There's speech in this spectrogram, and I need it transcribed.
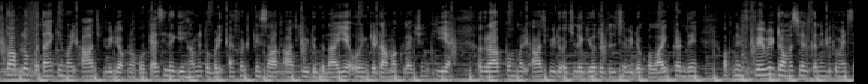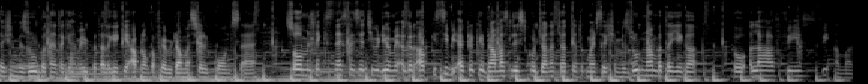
तो आप लोग बताएँ कि हमारी आज की वीडियो आप लोगों को कैसी लगी। हमने तो बड़ी एफर्ट के साथ आज की वीडियो बनाई है और इनके ड्रामा कलेक्शन की है। अगर आपको हमारी आज की वीडियो अच्छी लगी हो तो जल्दी से वीडियो को लाइक कर दें। अपने फेवरेट ड्रामा सीरियल करने भी कमेंट सेक्शन में ज़रूर बताएँ ताकि हमें भी पता लगे कि आप लोगों का फेवरेट ड्रामा सीरियल कौन सा है। सो so, मिलते हैं किसी नेक्स्ट ऐसी अच्छी वीडियो में। अगर आप किसी भी एक्टर के ड्रामा लिस्ट को जानना चाहते हैं तो कमेंट सेक्शन में ज़रूर नाम बताइएगा। तो अल्लाह हाफिज़ फ़ी अमान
